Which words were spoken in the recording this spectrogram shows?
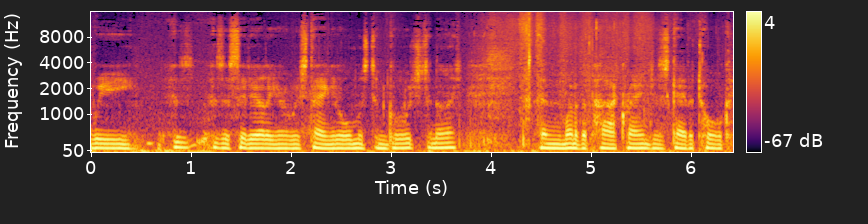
we, as, as, I said earlier, we're staying at Ormiston Gorge tonight, and one of the park rangers gave a talk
